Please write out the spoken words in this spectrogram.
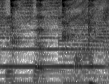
success.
